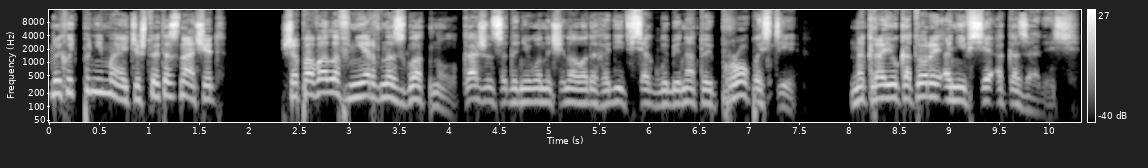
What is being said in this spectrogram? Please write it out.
Вы хоть понимаете, что это значит? Шаповалов нервно сглотнул. Кажется, до него начинала доходить вся глубина той пропасти, на краю которой они все оказались.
